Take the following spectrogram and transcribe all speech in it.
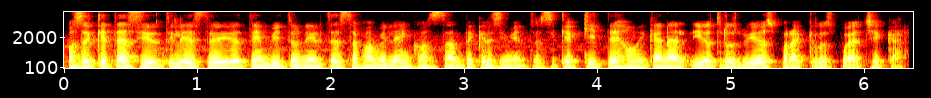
No sé qué te ha sido útil este video, te invito a unirte a esta familia en constante crecimiento, así que aquí te dejo mi canal y otros videos para que los puedas checar.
